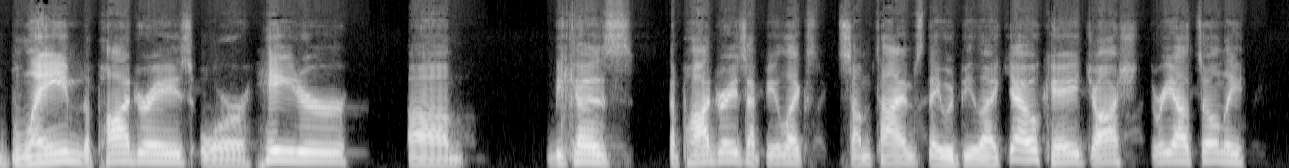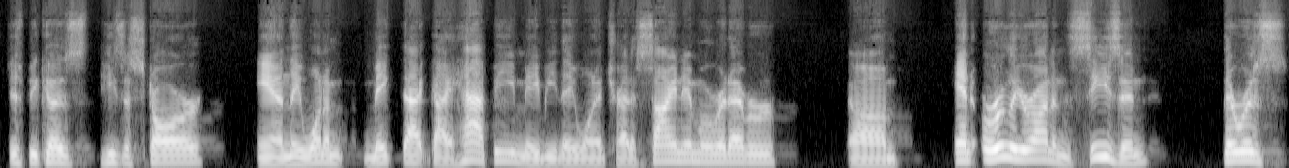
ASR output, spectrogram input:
blame the Padres or Hader, um, because the Padres, I feel like sometimes they would be like, yeah, okay, Josh, three outs only, just because he's a star and they want to make that guy happy. Maybe they want to try to sign him or whatever. Um, and earlier on in the season, there was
